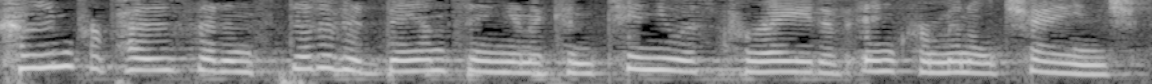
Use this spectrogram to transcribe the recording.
Kuhn proposed that instead of advancing in a continuous parade of incremental change,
